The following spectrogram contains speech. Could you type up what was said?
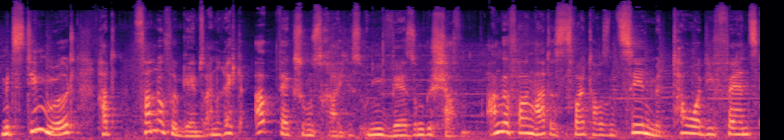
Mit SteamWorld hat Thunderful Games ein recht abwechslungsreiches Universum geschaffen. Angefangen hat es 2010 mit Tower Defense,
